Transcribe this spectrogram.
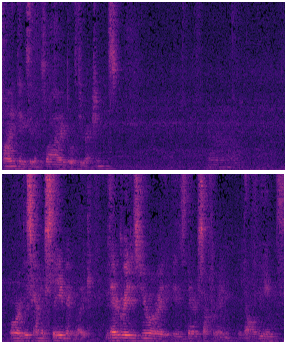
find things that imply both directions. Uh, or this kind of statement like their greatest joy is their suffering with all beings,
